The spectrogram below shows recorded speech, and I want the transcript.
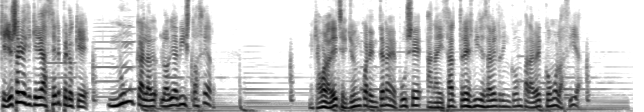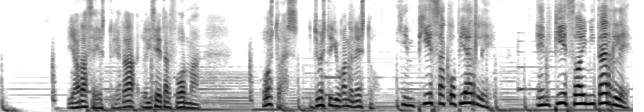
Que yo sabía que quería hacer, pero que nunca lo había visto hacer. Me cago en la leche. Yo en cuarentena me puse a analizar tres vídeos de Abel Rincón para ver cómo lo hacía. Y ahora hace esto, y ahora lo hice de tal forma. Ostras, yo me estoy equivocando en esto. Y empiezo a copiarle. Empiezo a imitarle.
